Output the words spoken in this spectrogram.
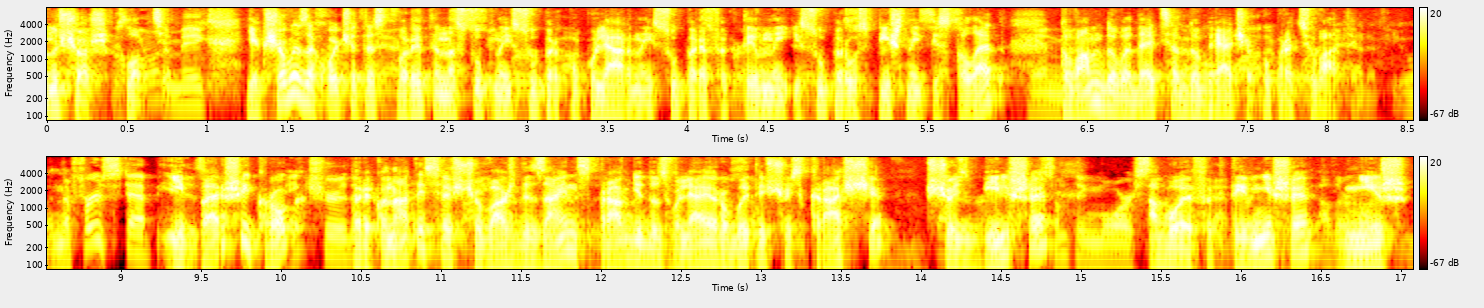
Ну що ж, хлопці, якщо ви захочете створити наступний суперпопулярний, суперефективний і суперуспішний пістолет, то вам доведеться добряче попрацювати. І перший крок переконатися, що ваш дизайн справді дозволяє робити щось краще, щось більше або ефективніше ніж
